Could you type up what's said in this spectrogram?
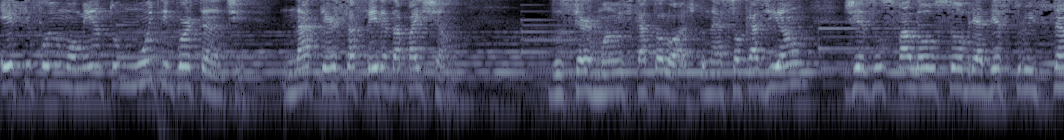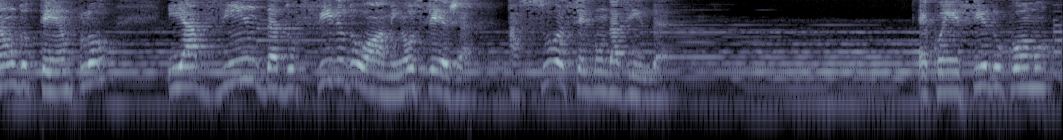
Esse foi um momento muito importante na terça-feira da paixão, do sermão escatológico. Nessa ocasião, Jesus falou sobre a destruição do templo e a vinda do Filho do Homem, ou seja, a sua segunda vinda. É conhecido como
